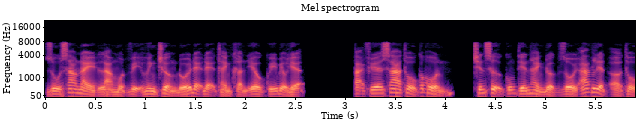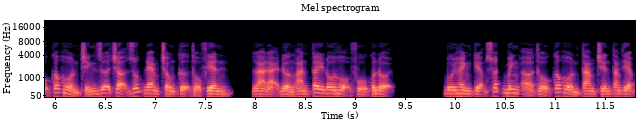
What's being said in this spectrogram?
dù sao này là một vị huynh trưởng đối đệ đệ thành khẩn yêu quý biểu hiện. Tại phía xa thổ cốc hồn, chiến sự cũng tiến hành được rồi ác liệt ở thổ cốc hồn chính giữa chợ giúp đem chống cự thổ phiên, là đại đường an tây đô hộ phủ quân đội. Bùi hành kiệm xuất binh ở thổ cốc hồn tam chiến tam tiệp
